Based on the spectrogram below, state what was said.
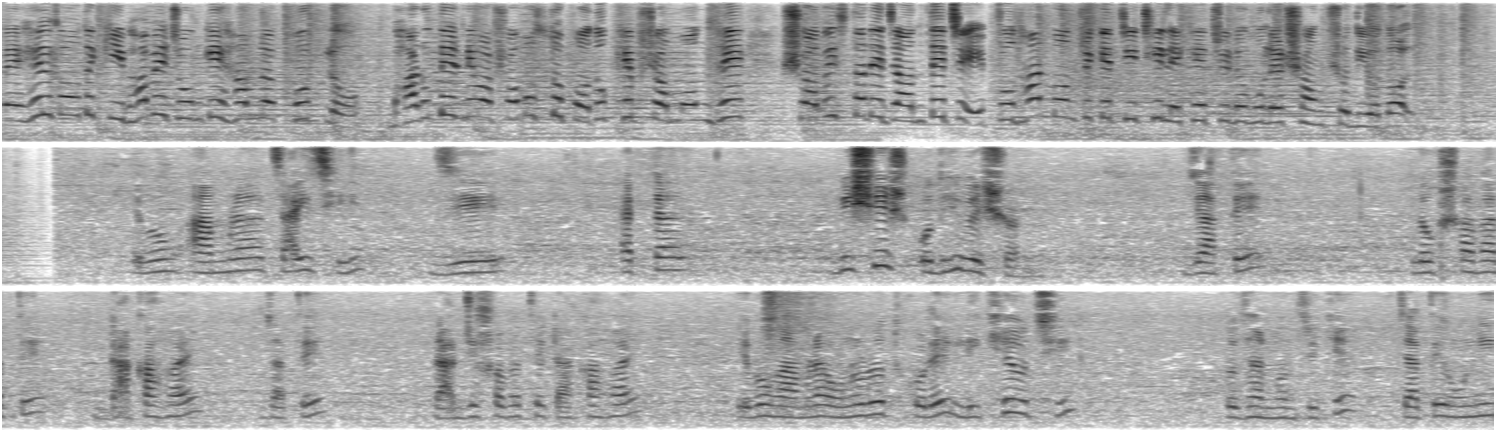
পেহেলগাঁওতে কীভাবে জঙ্গি হামলা ঘটল, ভারতের নেওয়া সমস্ত পদক্ষেপ সম্বন্ধে সবিস্তারে জানতে চেয়ে প্রধানমন্ত্রীকে চিঠি লেখে তৃণমূলের সংসদীয় দল। এবং আমরা চাইছি যে একটা বিশেষ অধিবেশন যাতে লোকসভাতে ডাকা হয়, যাতে রাজ্যসভাতে ডাকা হয়, এবং আমরা অনুরোধ করে লিখেওছি প্রধানমন্ত্রীকে যাতে উনি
